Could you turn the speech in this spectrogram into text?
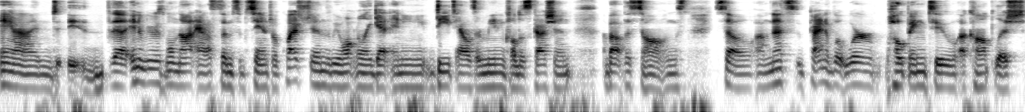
and the interviewers will not ask them substantial questions. We won't really get any details or meaningful discussion about the songs. So um, that's kind of what we're hoping to accomplish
